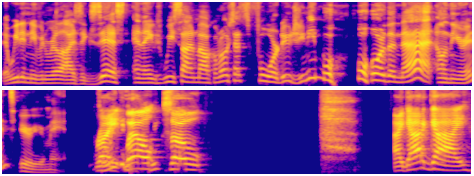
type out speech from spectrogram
that we didn't even realize exist, and they we signed Malcolm Roach. That's four dudes. You need more, more than that on your interior, man. we right. can- well, we- so I got a guy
